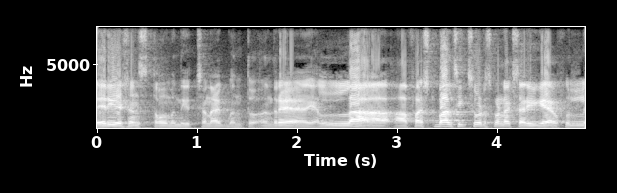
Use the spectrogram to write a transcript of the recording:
ವೇರಿಯೇಷನ್ಸ್ ತೊಗೊಂಬಂದಿದ್ದು ಚೆನ್ನಾಗಿ ಬಂತು. ಅಂದರೆ ಎಲ್ಲ, ಆ ಫಸ್ಟ್ ಬಾಲ್ ಸಿಕ್ಸ್ ಹೊಡ್ಸ್ಕೊಂಡಾಗ ಸರಿಗೆ full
